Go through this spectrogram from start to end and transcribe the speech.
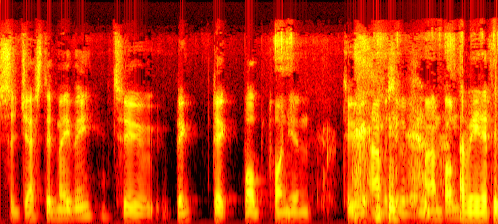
suggested maybe to Big Dick Bob Tonyan to have a silly little man bun. I mean, if he,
